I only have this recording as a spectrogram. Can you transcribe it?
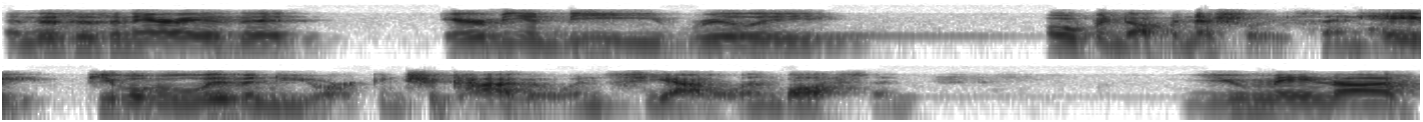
And this is an area that Airbnb really opened up initially, saying, hey, people who live in New York and Chicago and Seattle and Boston, you may not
